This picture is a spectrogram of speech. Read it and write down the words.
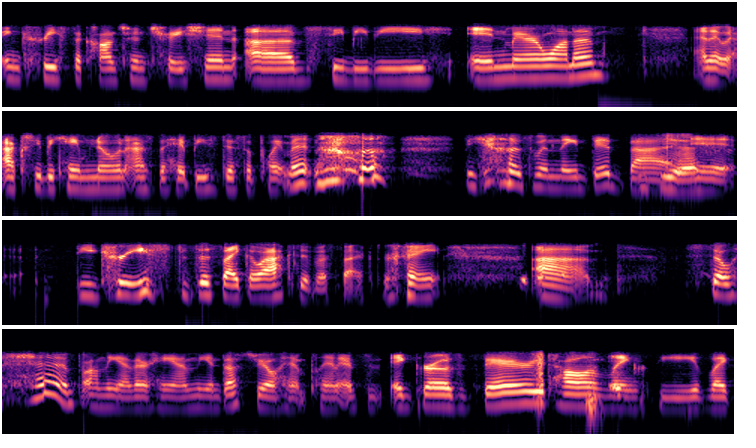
increase the concentration of CBD in marijuana, and it actually became known as the hippies' disappointment because when they did that, yeah. it decreased the psychoactive effect, right? Um, so hemp, on the other hand, the industrial hemp plant, it's, it grows very tall and lengthy, like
